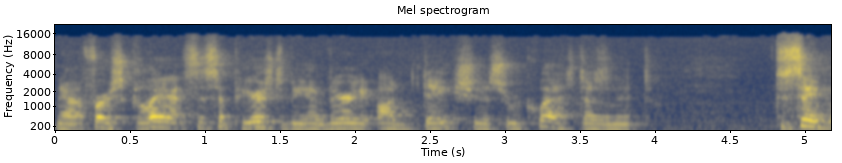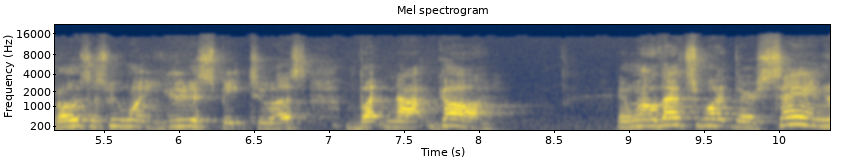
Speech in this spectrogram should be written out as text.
Now, at first glance, this appears to be a very audacious request, doesn't it? To say, Moses, we want you to speak to us, but not God. And while that's what they're saying,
